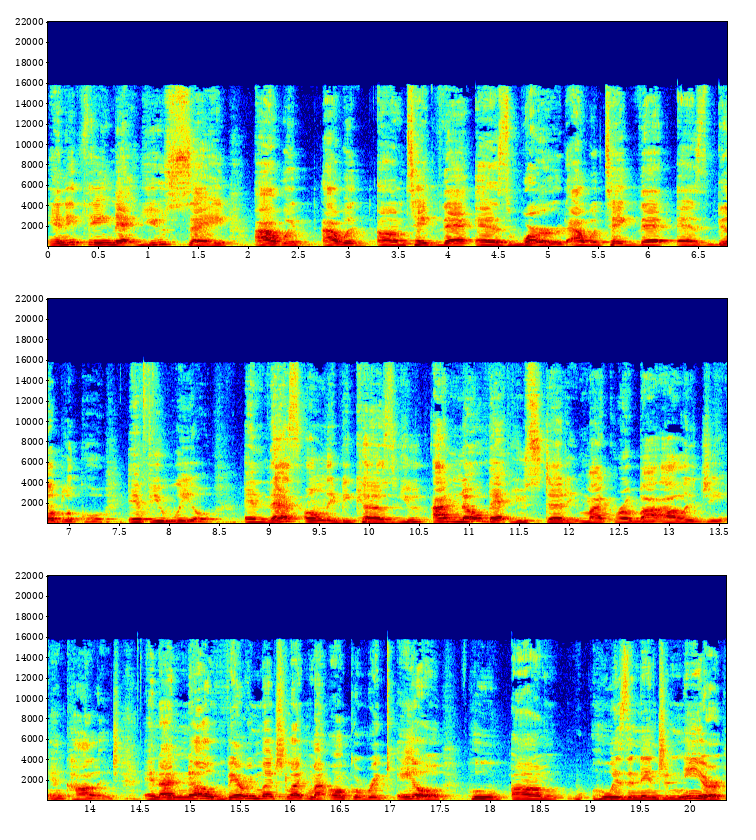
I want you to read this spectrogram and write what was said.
Anything that you say, I would I would um, take that as word. I would take that as biblical, if you will. And that's only because you I know that you studied microbiology in college. And I know very much like my uncle Rick L who um who is an engineer,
